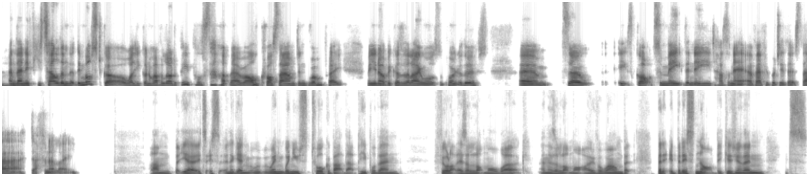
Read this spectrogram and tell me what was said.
mm-hmm. and then if you tell them that they must go well you're going to have a lot of people sat there all cross-armed and grumpy you know yeah. because they're like well, what's the point of this um, so it's got to meet the need hasn't it of everybody that's there definitely um but yeah it's it's and again when when you talk about that people then feel like there's a lot more work and there's a lot more overwhelm but but it, but it's not because you know then it's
